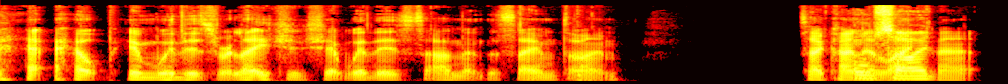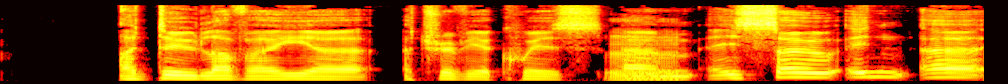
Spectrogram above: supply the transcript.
help him with his relationship with his son at the same time. So I kind of like I- that I do love a uh, a trivia quiz. Mm. Um, is so in uh,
